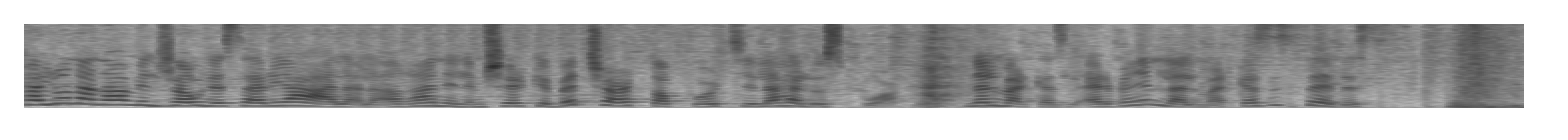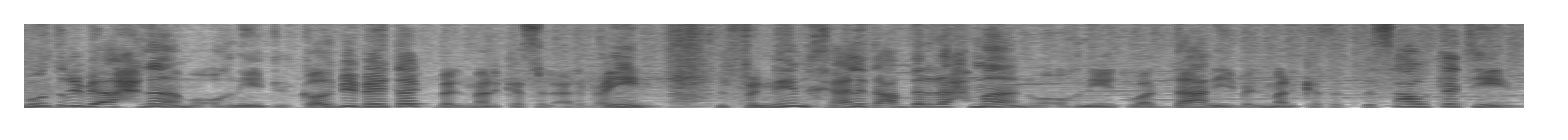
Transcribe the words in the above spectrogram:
خلونا نعمل جولة سريعة على الأغاني اللي مشاركة بالتشارت توب 40 لهالأسبوع. من المركز الأربعين للمركز السادس. المطربة أحلام وأغنية القلب بيتك بالمركز الأربعين. الفنان خالد عبد الرحمن وأغنية ودعني بالمركز التسعة وثلاثين.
